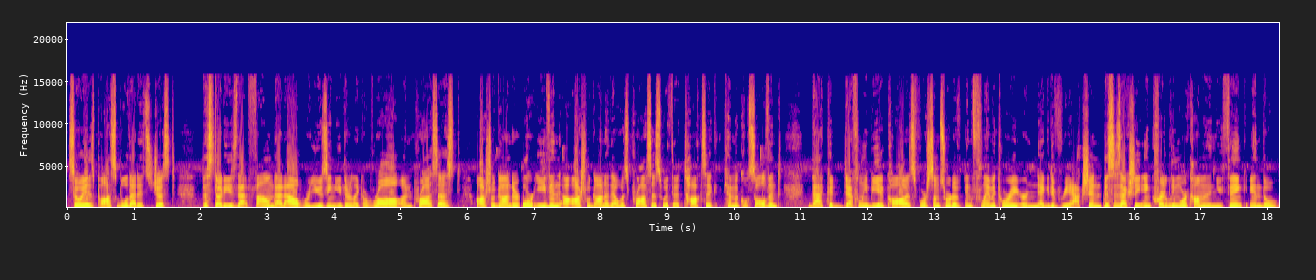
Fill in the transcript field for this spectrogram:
So it is possible that it's just the studies that found that out were using either like a raw, unprocessed ashwagandha or even a ashwagandha that was processed with a toxic chemical solvent. That could definitely be a cause for some sort of inflammatory or negative reaction. This is actually incredibly more common than you think in the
